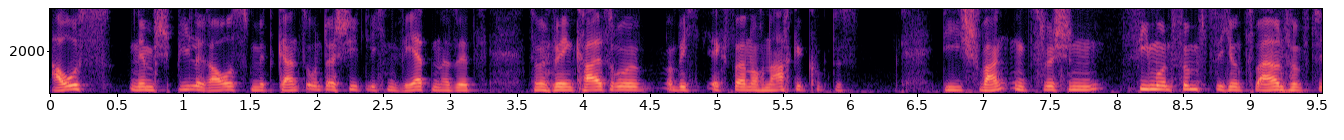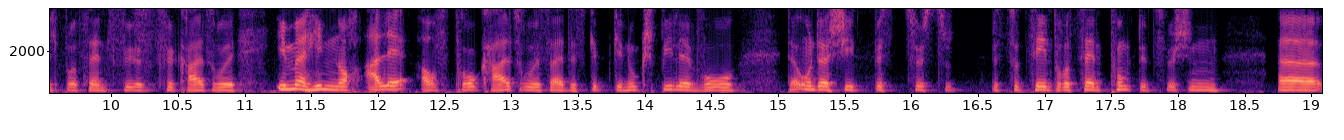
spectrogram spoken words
aus einem Spiel raus mit ganz unterschiedlichen Werten. Also jetzt zum Beispiel in Karlsruhe habe ich extra noch nachgeguckt, das die schwanken zwischen 57 und 52 Prozent für, für Karlsruhe. Immerhin noch alle auf pro Karlsruhe Seite. Es gibt genug Spiele, wo der Unterschied bis, bis, zu, bis zu 10 Prozent Punkte zwischen äh,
